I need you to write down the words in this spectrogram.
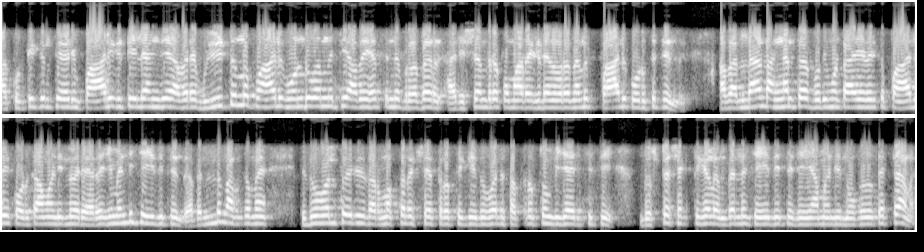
ആ കുട്ടികൾക്ക് കാര്യം പാൽ കിട്ടിയില്ലെങ്കിൽ അവരെ വീട്ടിൽ നിന്ന് പാൽ കൊണ്ടുവന്നിട്ട് അദ്ദേഹത്തിന്റെ ബ്രദർ ഹരിശ്ചന്ദ്രകുമാർ എങ്ങനെയാണെന്ന് എന്ന് പറയുന്ന ആൾ പാൽ കൊടുത്തിട്ടുണ്ട്. അതല്ലാണ്ട് അങ്ങനത്തെ ബുദ്ധിമുട്ടായവർക്ക് പാൽ കൊടുക്കാൻ വേണ്ടിയിട്ടുള്ള ഒരു അറേഞ്ച്മെന്റ് ചെയ്തിട്ടുണ്ട്. അതെല്ലാം നടക്കുന്ന ഇതുപോലത്തെ ഒരു ധർമ്മസ്ഥല ക്ഷേത്രത്തേക്ക് ഇതുപോലെ ശത്രുത്വം വിചാരിച്ചിട്ട് ദുഷ്ടശക്തികൾ എന്തെല്ലാം ചെയ്തിട്ട് ചെയ്യാൻ വേണ്ടി നോക്കുന്നത് തെറ്റാണ്.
